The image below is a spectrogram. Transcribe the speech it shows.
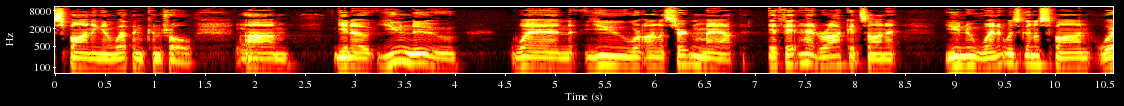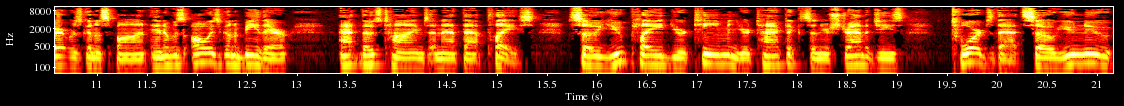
spawning and weapon control. Um, you know, you knew when you were on a certain map if it had rockets on it, you knew when it was going to spawn, where it was going to spawn, and it was always going to be there at those times and at that place. So you played your team and your tactics and your strategies towards that. So you knew,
